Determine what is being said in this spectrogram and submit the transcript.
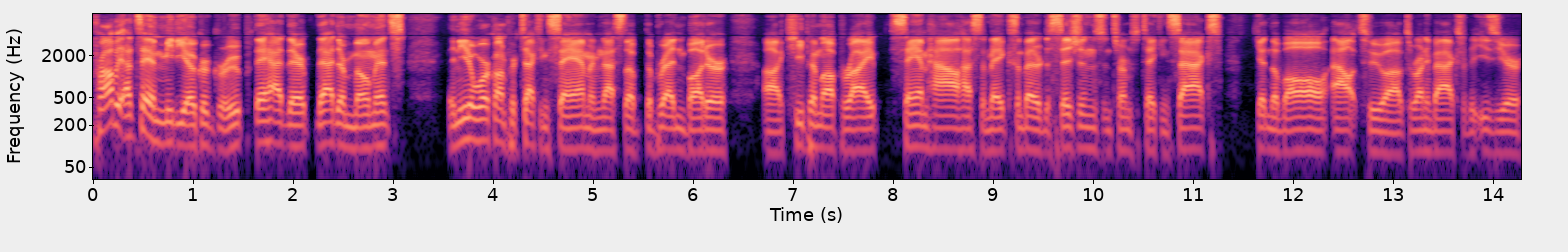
probably I'd say a mediocre group. They had their they had their moments. They need to work on protecting Sam. I mean, that's the, the bread and butter. Uh, keep him upright. Sam Howell has to make some better decisions in terms of taking sacks, getting the ball out to uh, to running backs or to easier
